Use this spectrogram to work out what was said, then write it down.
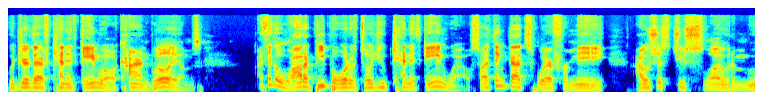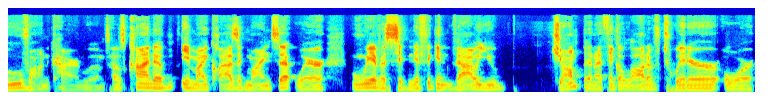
would you rather have Kenneth Gainwell or Kyren Williams? I think a lot of people would have told you Kenneth Gainwell. So I think that's where for me, I was just too slow to move on Kyren Williams. I was kind of in my classic mindset where when we have a significant value jump, and I think a lot of Twitter or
